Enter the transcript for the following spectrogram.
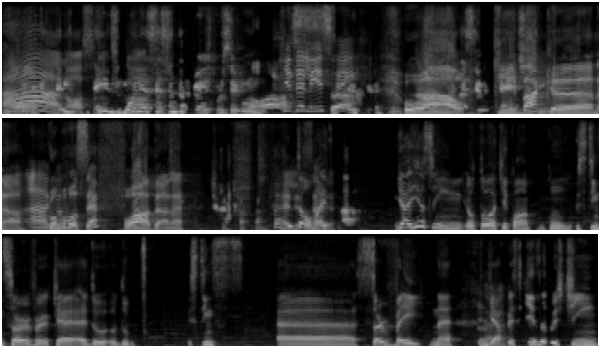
Ah, Days- nossa. Days Gone é Nossa. 60 frames por segundo. Que delícia, hein? Uau! Que bacana! Ah, Como você é foda, né? Tipo, velho, Então, mas. sério. a- e aí, assim, eu tô aqui com, a, com o Steam Server, que é do, do Steam é, Survey, né? Que é a pesquisa do Steam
